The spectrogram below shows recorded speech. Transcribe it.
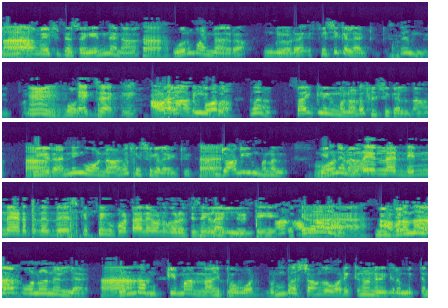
எல்லாமே ஃபிட்னஸ் என்னன்னா. ஒரு மணி நேரம் உங்களோட பிசிக்கல் ஆக்டிவிட்டிஸ் எக்ஸாக்ட்லி அவ்வளவுதான் சைக்கிளிங் பண்ணாலும் பிசிக்கல் தான். நீ ரன்னிங் ஓடினாலும் பிசிக்கல் ஆக்டிவிட்டி ஜாகிங் பண்ணாலும் என்னன்னா இல்ல நின்ன இடத்துல இருந்து ஸ்கிப்பிங் போட்டாலே உனக்கு ஒரு பிசிக்கல் ஆக்டிவிட்டி அவ்வளவுதான். நீ போகணும்னு இல்ல. ரொம்ப முக்கியமா நான் இப்போ ரொம்ப ஸ்ட்ராங்கா உடைக்கணும்னு நினைக்கிற மித்து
